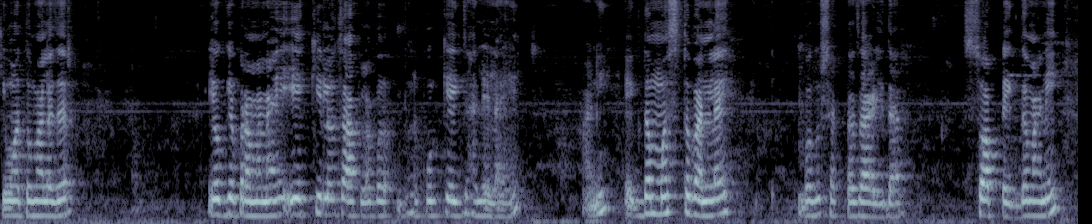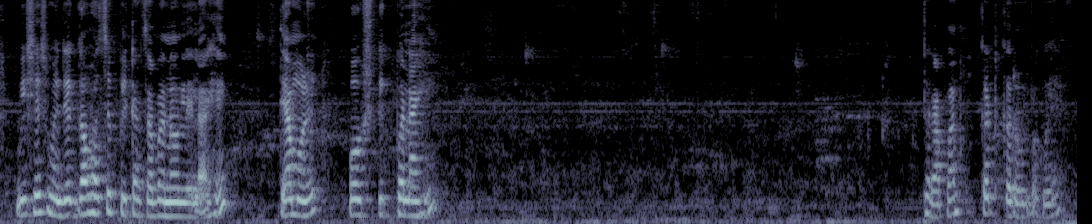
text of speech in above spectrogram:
किंवा तुम्हाला जर योग्य प्रमाण आहे एक किलोचा आपला भ भरपूर केक झालेला आहे. आणि एकदम मस्त बनला आहे बघू शकता जाळीदार सॉफ्ट एकदम. आणि विशेष म्हणजे गव्हाचं पिठाचा बनवलेला आहे. त्यामुळे पौष्टिक पण आहे. तर आपण कट करून बघूया.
